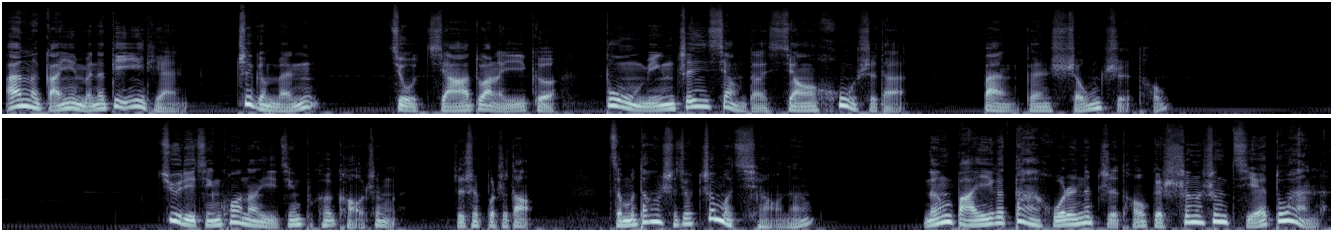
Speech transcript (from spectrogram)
安了感应门的第一天，这个门就夹断了一个不明真相的小护士的。半根手指头，具体情况呢已经不可考证了，只是不知道怎么当时就这么巧呢，能把一个大活人的指头给生生截断了。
